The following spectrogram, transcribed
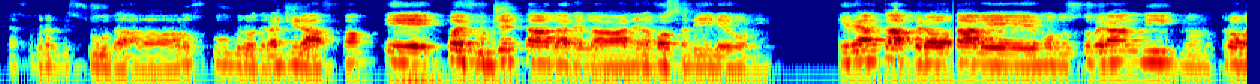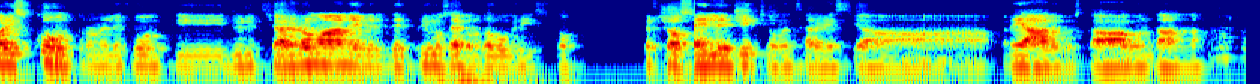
Cioè sopravvissuta allo, stupro della giraffa. E poi fu gettata nella, nella fossa dei leoni. In realtà però tale modus operandi non trova riscontro nelle fonti giudiziarie romane del, del primo secolo d.C. Perciò è illegittimo pensare che sia reale questa condanna. Molto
